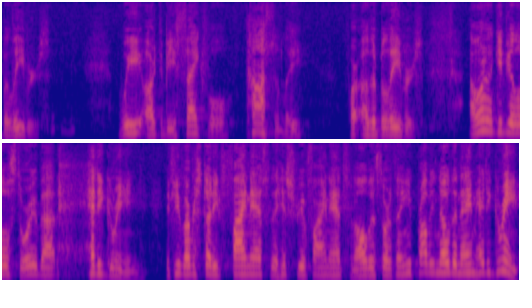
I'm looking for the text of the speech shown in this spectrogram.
believers. We are to be thankful constantly for other believers. I want to give you a little story about Hetty Green. If you've ever studied finance, the history of finance, and all this sort of thing, you probably know the name Hetty Green.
